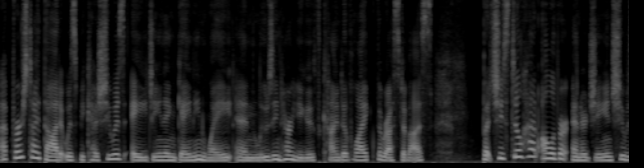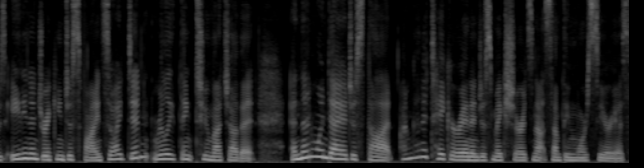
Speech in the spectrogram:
At first, I thought it was because she was aging and gaining weight and losing her youth, kind of like the rest of us. But she still had all of her energy and she was eating and drinking just fine, so I didn't really think too much of it. And then one day I just thought, I'm going to take her in and just make sure it's not something more serious.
